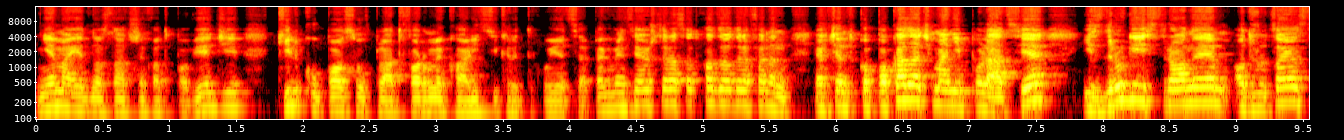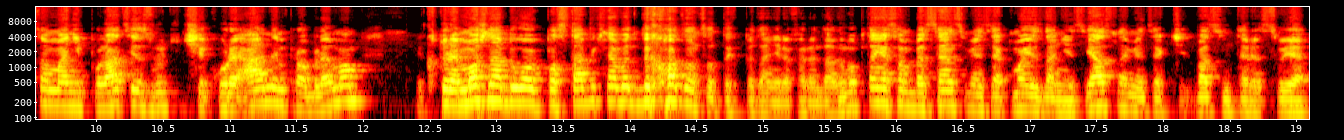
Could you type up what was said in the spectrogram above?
Nie ma jednoznacznych odpowiedzi. Kilku posłów Platformy Koalicji krytykuje CEPEK, więc ja już teraz odchodzę od referendum. Ja chciałem tylko pokazać manipulację i z drugiej strony, odrzucając tą manipulację, zwrócić się ku realnym problemom, które można było postawić nawet wychodząc od tych pytań referendalnych, bo pytania są bez sensu, więc jak moje zdanie jest jasne, więc jak Was interesuje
